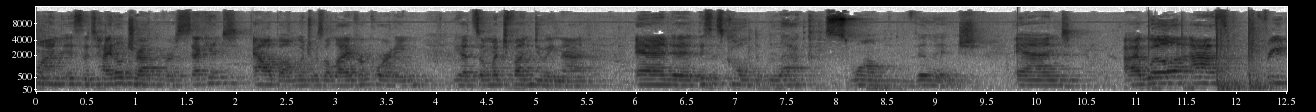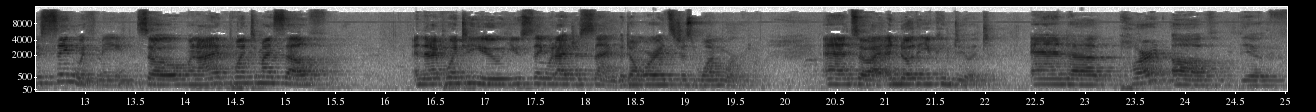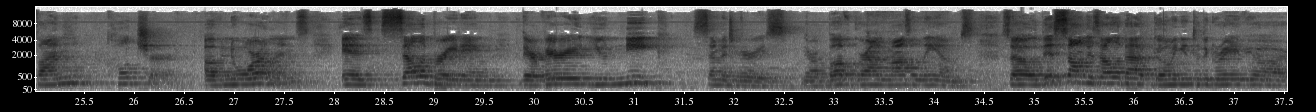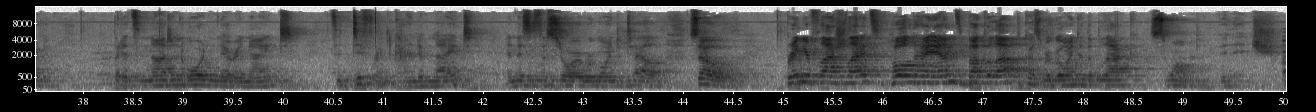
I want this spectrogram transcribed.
one is the title track of our second album, which was a live recording. We had so much fun doing that. And uh, this is called The Black Swamp Village. And I will ask for you to sing with me. So when I point to myself, and then I point to you, you sing what I just sang. But don't worry, it's just one word. And so I, I know that you can do it. And uh, part of the fun culture of New Orleans is celebrating their very unique cemeteries, their above ground mausoleums. So this song is all about going into the graveyard, but it's not an ordinary night. It's a different kind of night, and this is the story we're going to tell. So bring your flashlights, hold hands, buckle up, because we're going to the Black Swamp Village.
